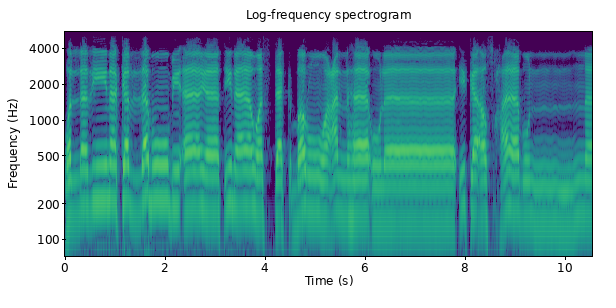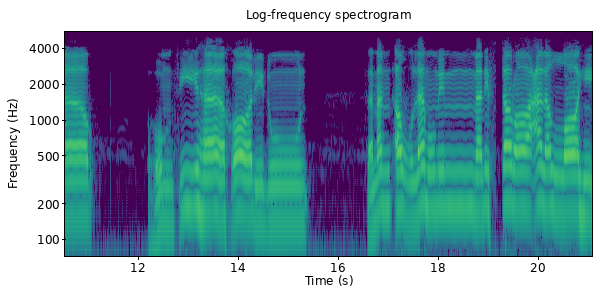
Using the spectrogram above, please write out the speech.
وَالَّذِينَ كَذَّبُوا بِآيَاتِنَا وَاسْتَكْبَرُوا عَنْهَا أُولَئِكَ أَصْحَابُ النَّارِ هُمْ فِيهَا خَالِدُونَ فَمَنْ أَظْلَمُ مِمَّنِ افْتَرَى عَلَى اللَّهِ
